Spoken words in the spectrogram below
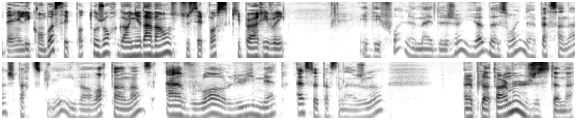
ben les combats, c'est pas toujours gagné d'avance, tu sais pas ce qui peut arriver. Et des fois, le maître de jeu, il a besoin d'un personnage particulier. Il va avoir tendance à vouloir lui mettre à ce personnage-là un plot armor, justement.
